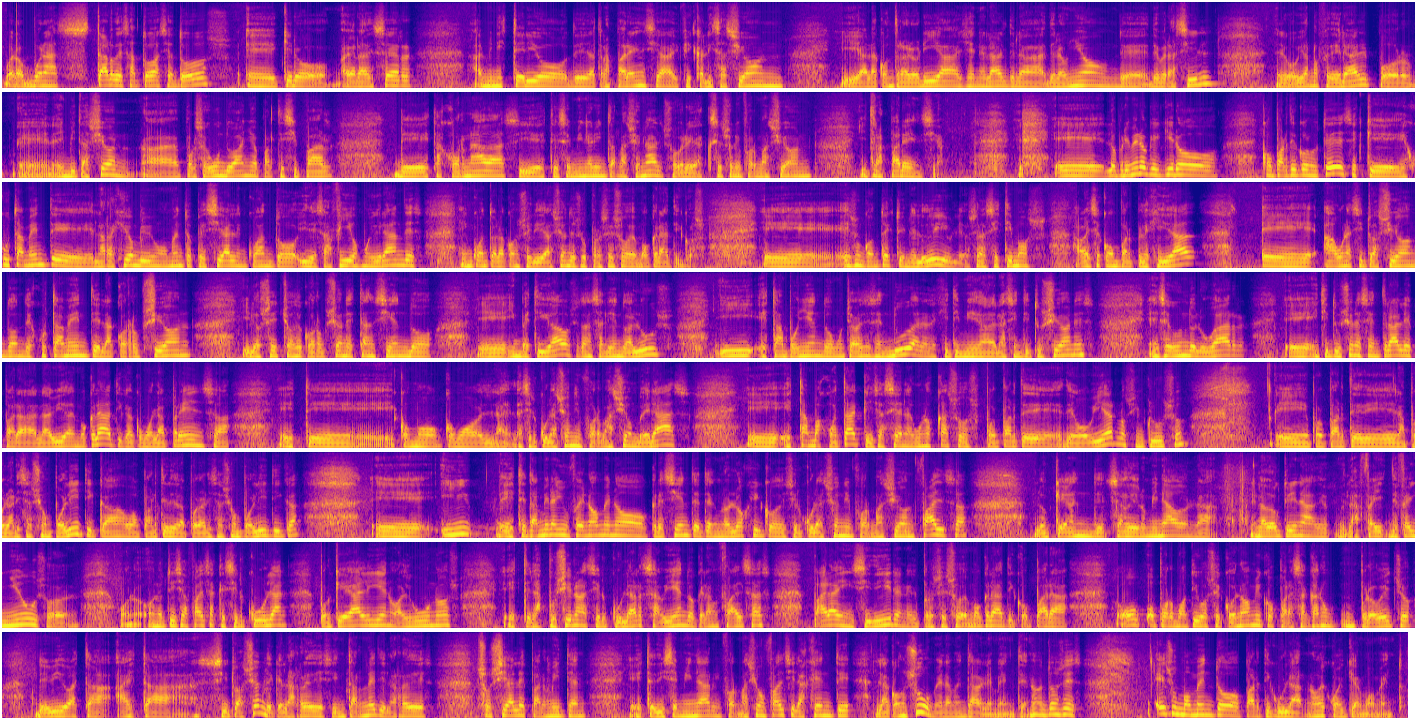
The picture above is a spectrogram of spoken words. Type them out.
Bueno, buenas tardes a todas y a todos. Eh, quiero agradecer al Ministerio de la Transparencia y Fiscalización y a la Contraloría General de la, Unión de, Brasil, del Gobierno Federal, por eh, la invitación por segundo año a participar de estas jornadas y de este seminario internacional sobre acceso a la información y transparencia. Lo primero que quiero compartir con ustedes es que justamente la región vive un momento especial en cuanto y desafíos muy grandes en cuanto a la consolidación de sus procesos democráticos. Eh, es un contexto ineludible, o sea, asistimos a veces con perplejidad eh, a una situación donde justamente la corrupción y los hechos de corrupción están siendo eh, investigados, están saliendo a luz y están poniendo muchas veces en duda la legitimidad de las instituciones. En segundo lugar, eh, instituciones centrales para la vida democrática como la prensa, este, como, como la, circulación de información veraz, están bajo ataque, ya sea en algunos casos por parte de gobiernos incluso. Eh, por parte de la polarización política o a partir de la polarización política. Eh, y este, también hay un fenómeno creciente tecnológico de circulación de información falsa lo que se ha denominado en la, en la doctrina de, fake, de fake news o, noticias falsas que circulan porque alguien o algunos este, las pusieron a circular sabiendo que eran falsas para incidir en el proceso democrático para, o, por motivos económicos para sacar un provecho debido a esta, situación de que las redes internet y las redes sociales permiten este, diseminar información falsa y la gente la consume lamentablemente. Entonces es un momento particular, no es cualquier momento.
